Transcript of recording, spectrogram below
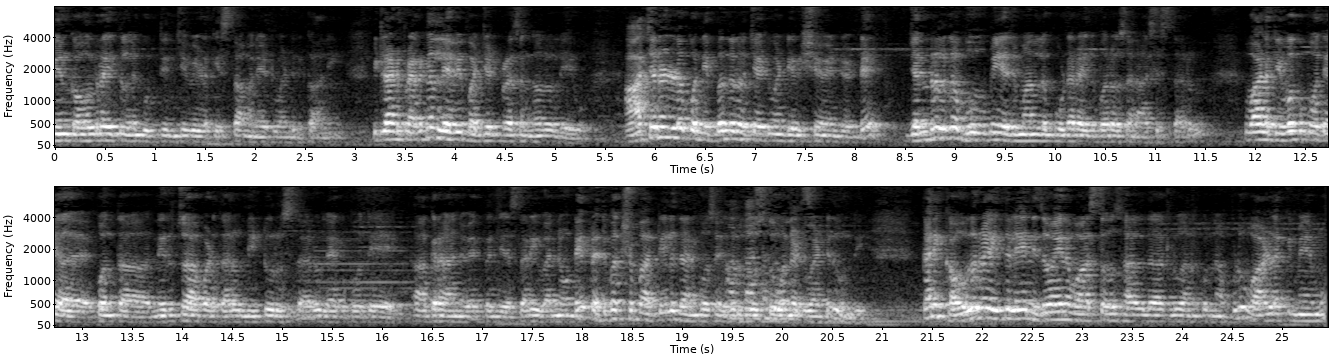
మేము కౌలు రైతులను గుర్తించి వీళ్ళకి ఇస్తామనేటువంటిది కానీ ఇట్లాంటి ప్రకటనలు ఏవి బడ్జెట్ ప్రసంగంలో లేవు. ఆచరణలో కొన్ని ఇబ్బందులు వచ్చేటువంటి విషయం ఏంటంటే జనరల్గా భూమి యజమానులు కూడా రైతు భరోసాను ఆశిస్తారు. వాళ్ళకి ఇవ్వకపోతే కొంత నిరుత్సాహపడతారు నిట్టూరుస్తారు లేకపోతే ఆగ్రహాన్ని వ్యక్తం చేస్తారు. ఇవన్నీ ఉంటాయి. ప్రతిపక్ష పార్టీలు దానికోసం ఎదురు చూస్తూ ఉన్నటువంటిది ఉంది. కానీ కౌలు రైతులే నిజమైన వాస్తవ సాగుదారులు అనుకున్నప్పుడు వాళ్ళకి మేము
